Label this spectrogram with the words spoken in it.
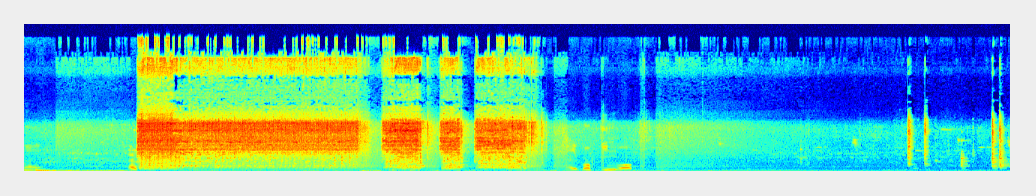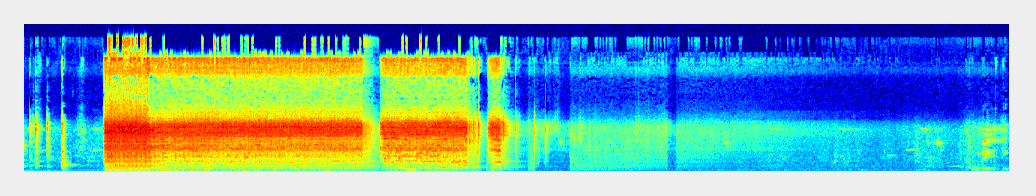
นี่ใช้ใช้บ๊อบกิ้งออก อะไร ฮะ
